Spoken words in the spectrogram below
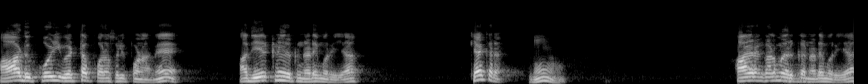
ஆடு கோழி வெட்ட போறேன் சொல்லி போனானே அது ஏற்கனவே இருக்கு நடைமுறையா? கேட்கறேன் ஆயிரம் காலமா இருக்க நடைமுறையா?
